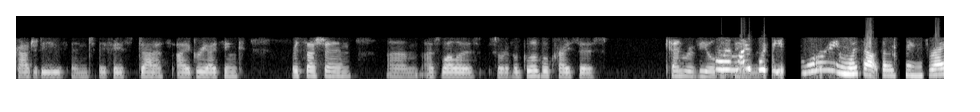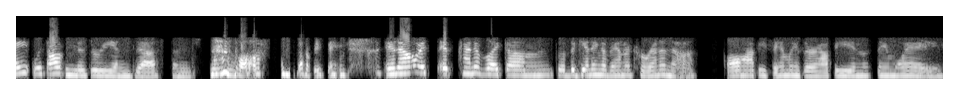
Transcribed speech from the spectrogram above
tragedies and they face death, I agree. I think recession, um, as well as sort of a global crisis, can reveal well, the things. Life would be boring without those things, right? Without misery and death and loss and everything. You know, it's it's kind of like um the beginning of Anna Karenina. All happy families are happy in the same way,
